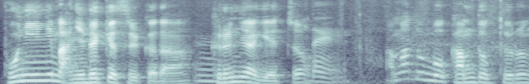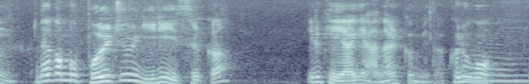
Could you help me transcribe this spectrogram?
본인이 많이 느꼈을 거다 음. 그런 이야기했죠. 네. 아마도 뭐 감독들은 내가 뭐 벌 줄 일이 있을까 이렇게 이야기 안 할 겁니다. 그리고 음.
